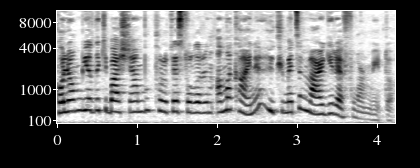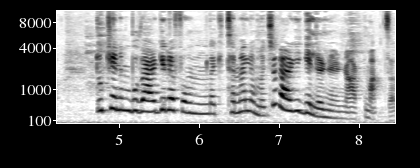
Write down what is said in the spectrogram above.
Kolombiya'daki başlayan bu protestoların ana kaynağı hükümetin vergi reformuydu. Duque'nin bu vergi reformundaki temel amacı vergi gelirlerini artmaktı.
